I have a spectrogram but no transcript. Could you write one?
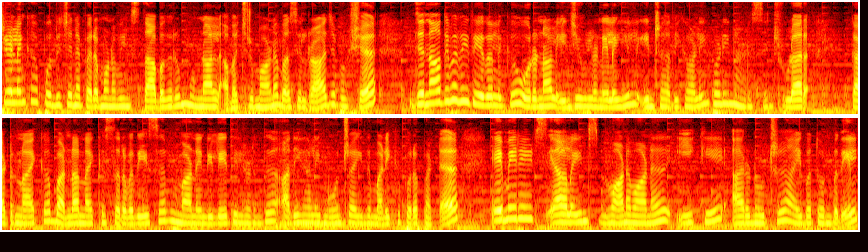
ஸ்ரீலங்கா பொதுஜன பெரமுனவின் ஸ்தாபகரும் முன்னாள் அமைச்சருமான பசில் ராஜபக்ஷ ஜனாதிபதி தேர்தலுக்கு ஒருநாள் எஞ்சியுள்ள நிலையில் இன்று அதிகாலை வெளிநாடு சென்றுள்ளார். கட்டுநாயக்க பண்டாநாயக்க சர்வதேச விமான நிலையத்திலிருந்து அதிகாலை மூன்று ஐந்து மணிக்கு புறப்பட்ட எமிரேட்ஸ் ஏர்லைன்ஸ் விமானமான இகே அறுநூற்று ஐம்பத்தொன்பதில்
